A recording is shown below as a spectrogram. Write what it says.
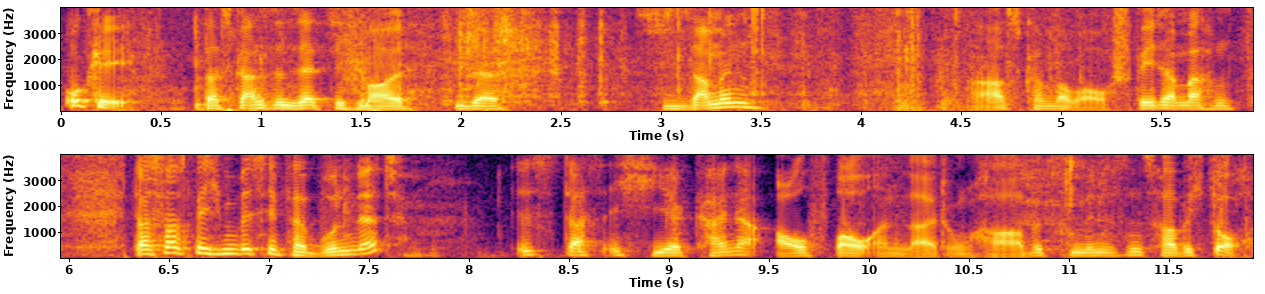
Okay, das Ganze setze ich mal wieder zusammen. Das können wir aber auch später machen. Das, was mich ein bisschen verwundert, ist, dass ich hier keine Aufbauanleitung habe. Zumindest habe ich doch.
